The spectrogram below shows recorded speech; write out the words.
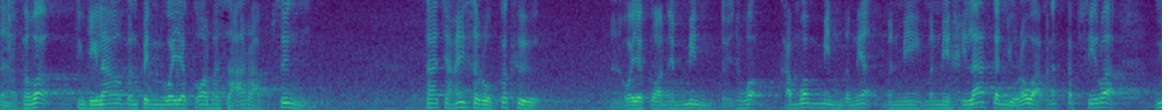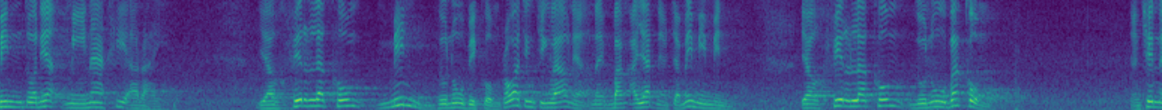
นะคำว่าจริงๆแล้วมันเป็นไวยากรณ์ภาษาอาหรับ ซึ่งถ้าจะให้สรุปก็คือไวยากรณ์เนี่ยมิน โดยเฉพาะคำว่ามินตรงเนี้ยมันมีมันมีคีลาฟกันอยู่ระหว่างนักตับซีว่า มินตัวเนี้ยมีหน้าที่อะไรيغفر لكم من ذنوبكم เพราะว่าจริง ๆ แล้วเนี่ยในบางอายัดเนี่ยจะไม่มีมินอย่าฟิรละคุมดูนูบะคุมอย่างเช่นใน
